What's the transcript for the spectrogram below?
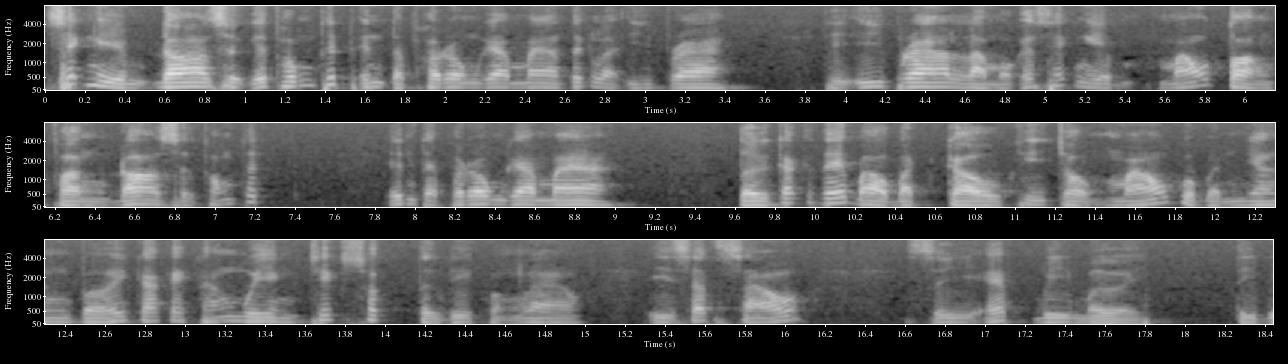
Xét nghiệm đo sự cái phóng thích interferon gamma tức là IPRA thì IPRA là một cái xét nghiệm máu toàn phần đo sự phóng thích interferon gamma từ các tế bào bạch cầu khi trộn máu của bệnh nhân với các cái kháng nguyên chiết xuất từ vi khuẩn lao ISAT6, CFB10, TB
